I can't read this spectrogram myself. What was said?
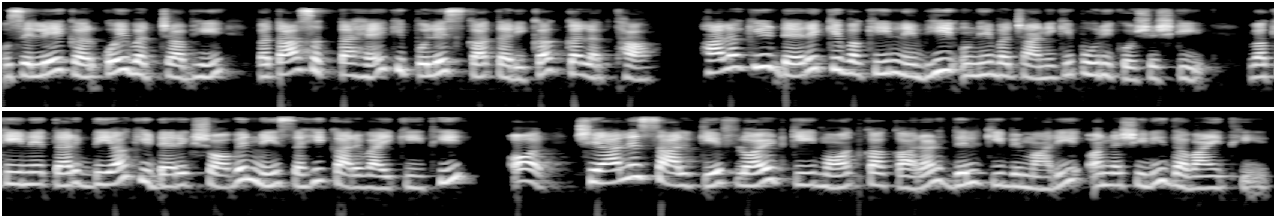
उसे लेकर कोई बच्चा भी बता सकता है कि पुलिस का तरीका गलत था। हालाँकि डेरिक के वकील ने भी उन्हें बचाने की पूरी कोशिश की। वकील ने तर्क दिया कि डेरिक शॉविन ने सही कार्रवाई की थी और 46 साल के फ्लॉयड की मौत का कारण दिल की बीमारी और नशीली दवाएँ थी।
